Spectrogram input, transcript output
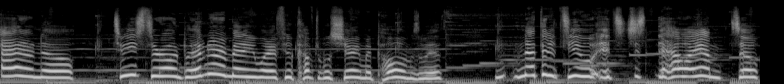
I don't know. To each their own, but I've never met anyone I feel comfortable sharing my poems with. N- not that it's you, it's just how I am, so.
